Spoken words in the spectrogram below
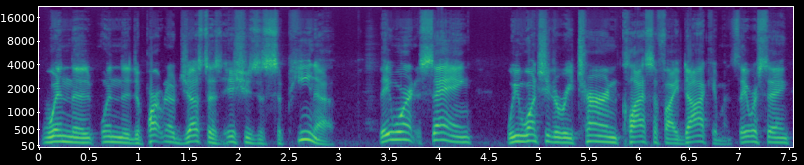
when the when the Department of Justice issues a subpoena they weren't saying we want you to return classified documents. They were saying,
